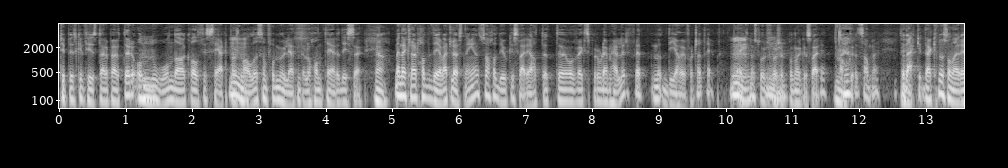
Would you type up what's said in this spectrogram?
typiske fysioterapeuter, og noen da kvalifisert personale som får muligheten til å håndtere disse. Ja. Men det er klart, hadde det vært løsningen, så hadde jo ikke Sverige hatt et eh, overvekstproblem heller. For det, de har jo fortsatt det. Det er ikke noe stor forskjell på Norge og Sverige. Det er akkurat samme. Så det er ikke, det er ikke noe sånn der,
